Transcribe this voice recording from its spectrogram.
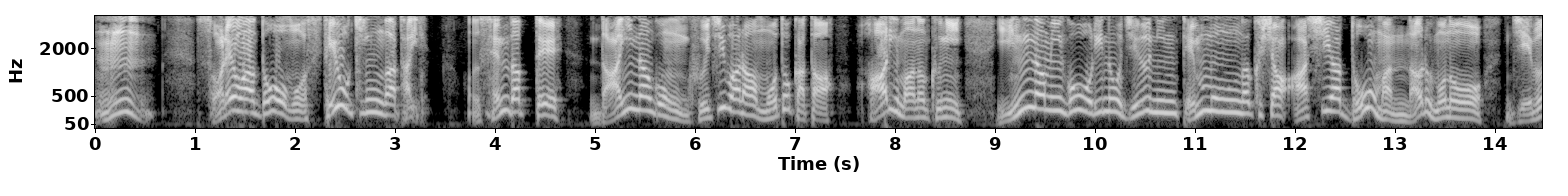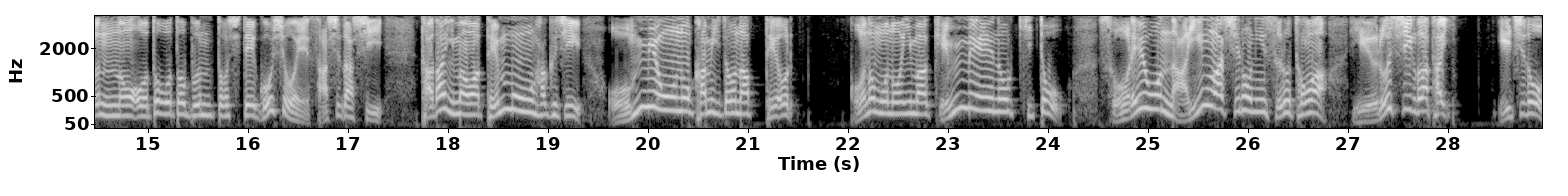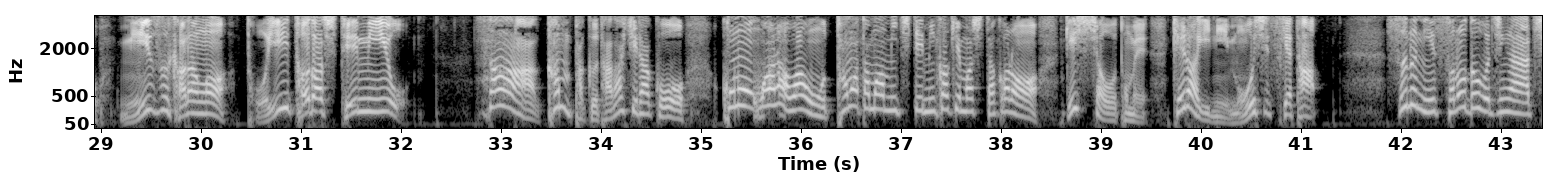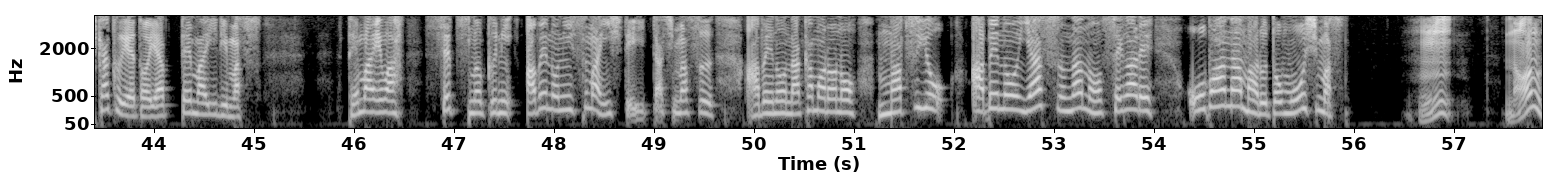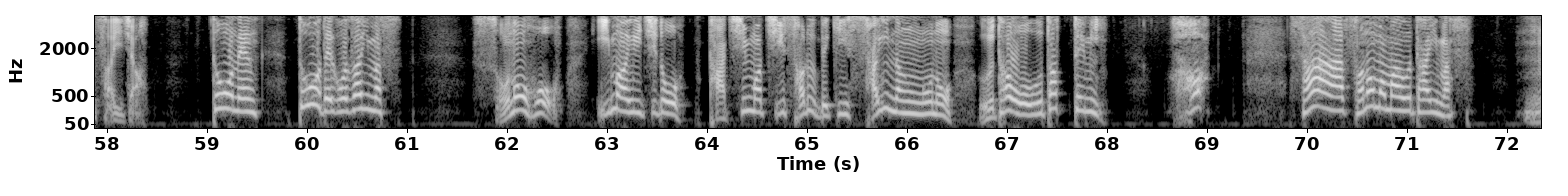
うん。それはどうも捨て置きんがたい。先だって、大納言藤原元方、播磨の国、印南郡の住人天文学者芦屋道満なる者を自分の弟分として御所へ差し出し、ただいまは天文博士、陰陽の神となっておる。この者今懸命の祈祷、それをないがしろにするとは許しがたい。一度自らが問いただしてみよう。さあ、関白忠平公、このわらわをたまたま道で見かけましたから、月車を止め、家来に申し付けた。するにその同時が近くへとやって参ります。手前は、摂津の国、安倍野に住まいしていたします、安倍の中丸の松代、安倍の安名のせがれ、小花丸と申します。うん。何歳じゃ当年、当でございます。その方、今一度、たちまち去るべき災難をの歌を歌ってみ。は？さあ、そのまま歌います。うー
